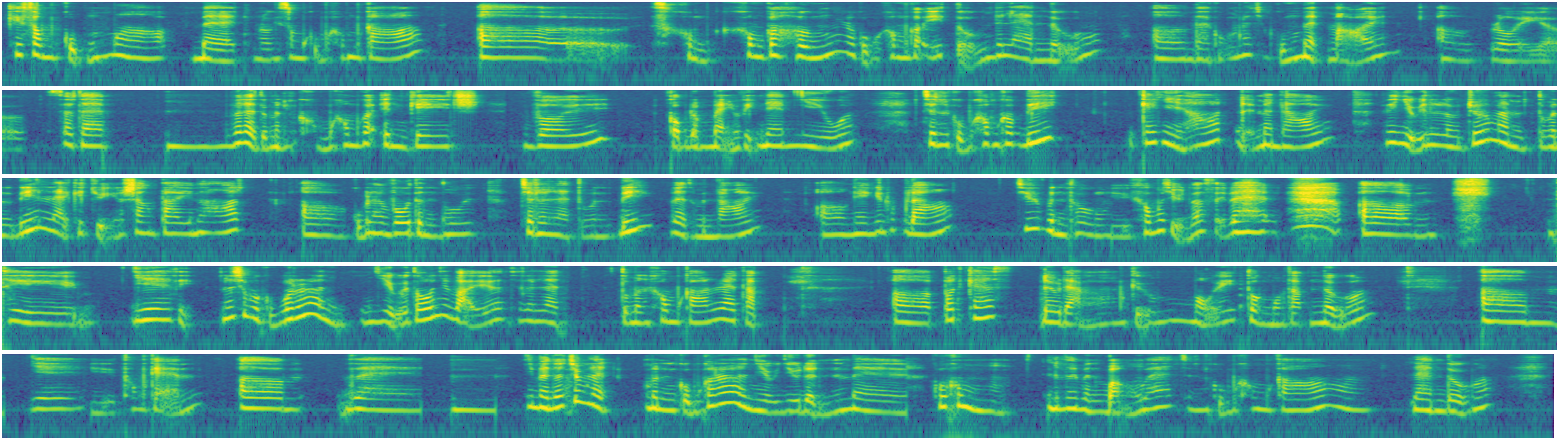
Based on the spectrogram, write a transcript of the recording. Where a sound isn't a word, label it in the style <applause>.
cái xong cũng ờ, mệt rồi cái xong cũng không có uh, không không có hứng rồi cũng không có ý tưởng để làm nữa. Uh, và cũng nói chung cũng mệt mỏi. Uh, rồi uh, sao ta? Um, với lại tụi mình cũng không có engage với cộng đồng mạng Việt Nam nhiều á cho nên cũng không có biết cái gì hot để mà nói. Ví dụ như lần trước mà tụi mình biết là cái chuyện săn tay nó hot ờ cũng là vô tình thôi. Cho nên là tụi mình biết về tụi mình nói. Ờ ngay cái lúc đó. Chứ bình thường thì không có chuyện đó xảy ra. <laughs> Ờ thì yeah thì nói chung là cũng có rất là nhiều yếu tố như vậy á. Cho nên là tụi mình không có ra tập uh, podcast đều đặn kiểu mỗi tuần một tập nữa. Um, yeah thông cảm. Um, và um, nhưng mà nói chung là mình cũng có rất là nhiều dự định mà cuối cùng năm nay mình bận quá cho nên cũng không có làm được á.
